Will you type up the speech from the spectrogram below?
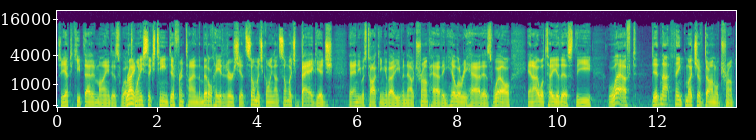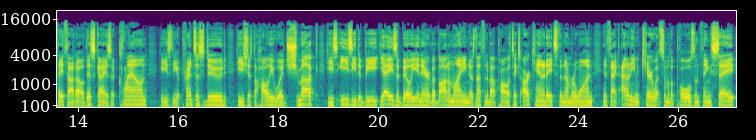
So you have to keep that in mind as well. Right. 2016, different time. The middle hated her. She had so much going on, so much baggage. And he was talking about even now Trump having, Hillary had as well. And I will tell you this the left did not think much of Donald Trump. They thought, oh, this guy is a clown. He's the apprentice dude. He's just a Hollywood schmuck. He's easy to beat. Yeah, he's a billionaire, but bottom line, he knows nothing about politics. Our candidate's the number one. In fact, I don't even care what some of the polls and things say.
